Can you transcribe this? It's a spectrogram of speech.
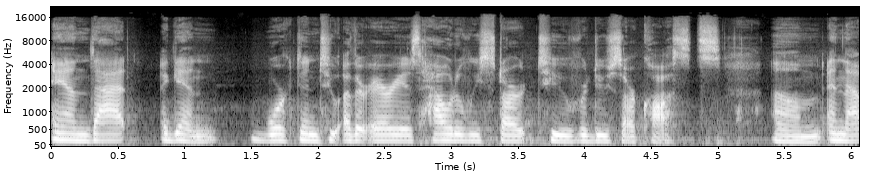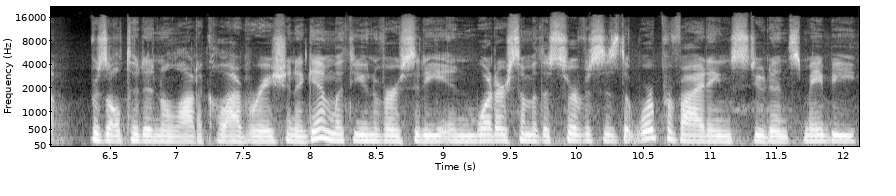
and that again worked into other areas. How do we start to reduce our costs? Um, and that resulted in a lot of collaboration again with the university in what are some of the services that we're providing students maybe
